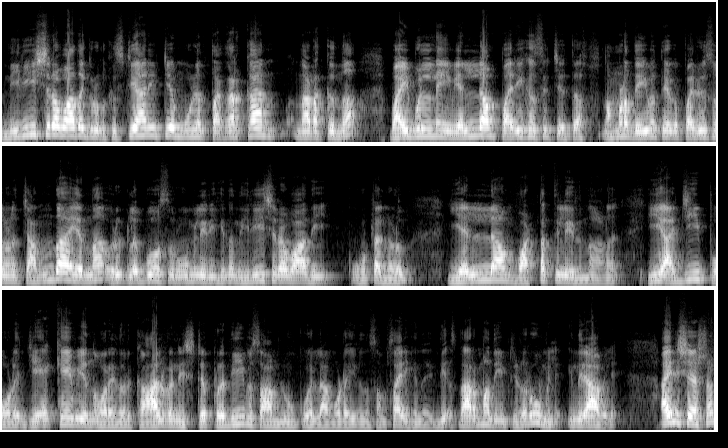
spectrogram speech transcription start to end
നിരീശ്വരവാദ ഗ്രൂപ്പ് ക്രിസ്ത്യാനിറ്റിയെ മുഴുവൻ തകർക്കാൻ നടക്കുന്ന ബൈബിളിനെയും എല്ലാം പരിഹസിച്ച് നമ്മുടെ ദൈവത്തെയൊക്കെ പരിഹസിക്കുന്ന ചന്ത എന്ന ഒരു ക്ലബ് ഹൗസ് റൂമിലിരിക്കുന്ന നിരീശ്വരവാദി കൂട്ടങ്ങളും എല്ലാം വട്ടത്തിലിരുന്നാണ് ഈ Aji Paul J K V എന്ന് പറയുന്ന ഒരു കാൽവനിസ്റ്റ് പ്രദീപ് സാം ലൂക്കും എല്ലാം കൂടെ ഇരുന്ന് സംസാരിക്കുന്നത് ധർമ്മദീപ്തിയുടെ റൂമിൽ ഇന്ന് രാവിലെ. അതിനുശേഷം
